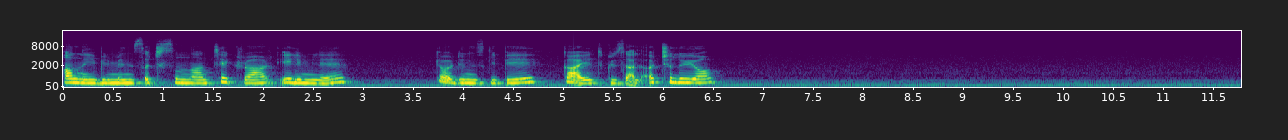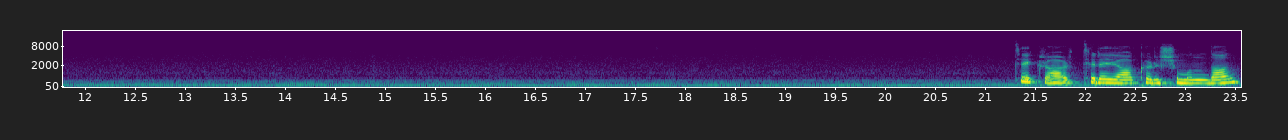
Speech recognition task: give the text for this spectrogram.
anlayabilmeniz açısından tekrar elimle gördüğünüz gibi gayet güzel açılıyor. Tekrar tereyağı karışımından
